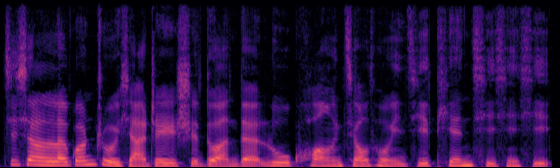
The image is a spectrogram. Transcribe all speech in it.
接下来来关注一下这一时段的路况、交通以及天气信息。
